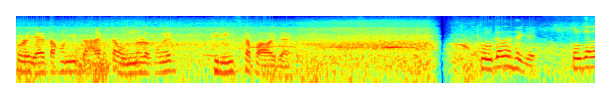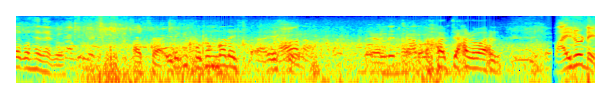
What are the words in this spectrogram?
সরে যায় তখন কিন্তু আরেকটা অন্য রকমের ফিলিংসটা পাওয়া যায়। কলকাতা থেকে? কলকাতা কোথায় থাকো? আচ্ছা এটা কি প্রথমবার এসছো চারবার। বাই রোডে?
